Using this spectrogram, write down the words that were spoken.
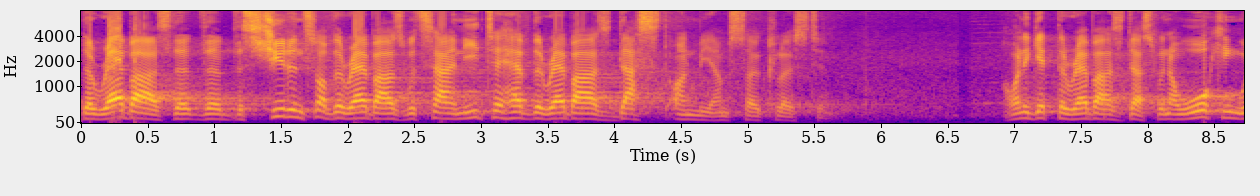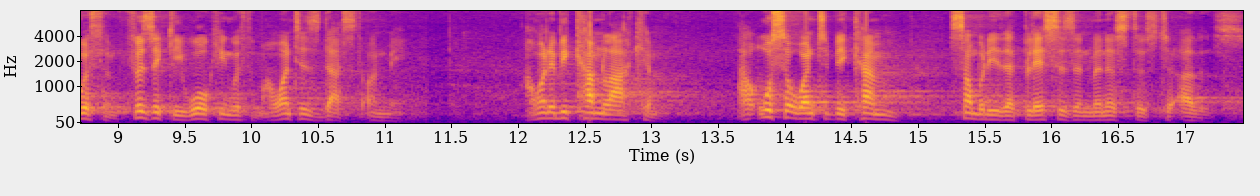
the rabbis, the, the, the students of the rabbis would say, I need to have the rabbi's dust on me, I'm so close to him. I want to get the rabbi's dust. When I'm walking with him, physically walking with him, I want his dust on me. I want to become like him. I also want to become somebody that blesses and ministers to others.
